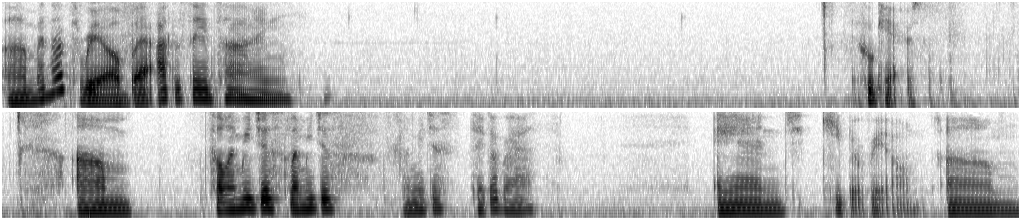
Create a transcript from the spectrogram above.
um, and that's real. But at the same time, who cares? Um, so let me just let me just let me just take a breath and keep it real. Um,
